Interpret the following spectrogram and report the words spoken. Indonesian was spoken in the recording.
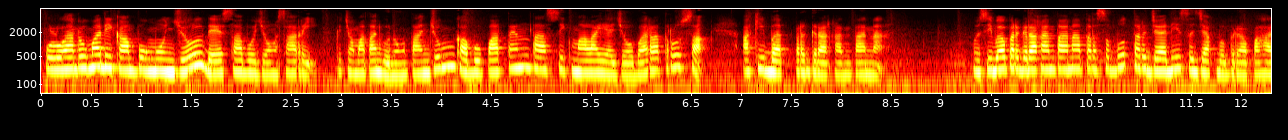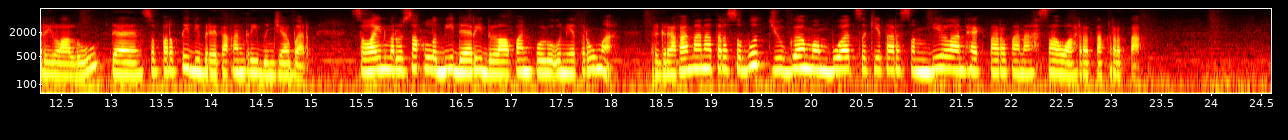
Puluhan rumah di Kampung Munjul, Desa Bojongsari, Kecamatan Gunung Tanjung, Kabupaten Tasikmalaya, Jawa Barat rusak akibat pergerakan tanah. Musibah pergerakan tanah tersebut terjadi sejak beberapa hari lalu dan seperti diberitakan Tribun Jabar, selain merusak lebih dari 80 unit rumah, pergerakan tanah tersebut juga membuat sekitar 9 hektar tanah sawah retak-retak.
